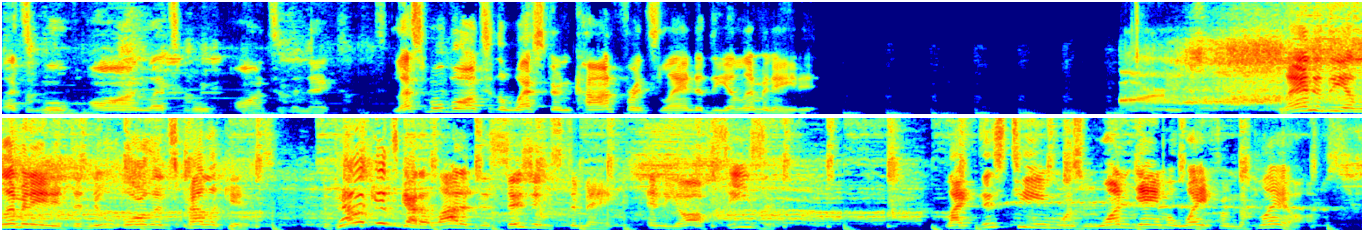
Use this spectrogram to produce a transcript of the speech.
Let's move on. Let's move on to the next. Let's move on to the Western Conference, land of the eliminated. Land of the eliminated, the New Orleans Pelicans. The Pelicans got a lot of decisions to make in the offseason. Like this team was one game away from the playoffs.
